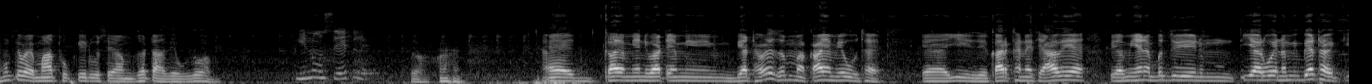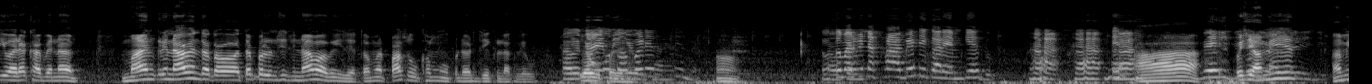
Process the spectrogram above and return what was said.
શું કહેવાય માથું કર્યું છે આમ જટા દેવું જો આમ. ભીનું છે એટલે. તો કાયમ એની વાટે એમ બેઠા હોય જમવા કાયમ એવું થાય. કે એ કારખાનેથી આવે પછી અમે એને બધું તૈયાર હોય ને અમે બેઠા હોય કેવા રેખા બેન માઇન કરીને આવે ને તો તપેલું સીધી નાવા આવી જાય. તો અમારે પાછું ખમવું પડે અડધી કલાક જેવું. હા. હું તમારી વિના ખા બેઠી કરે એમ કહેતું. હા. બેહી જ પછી અમે અમે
